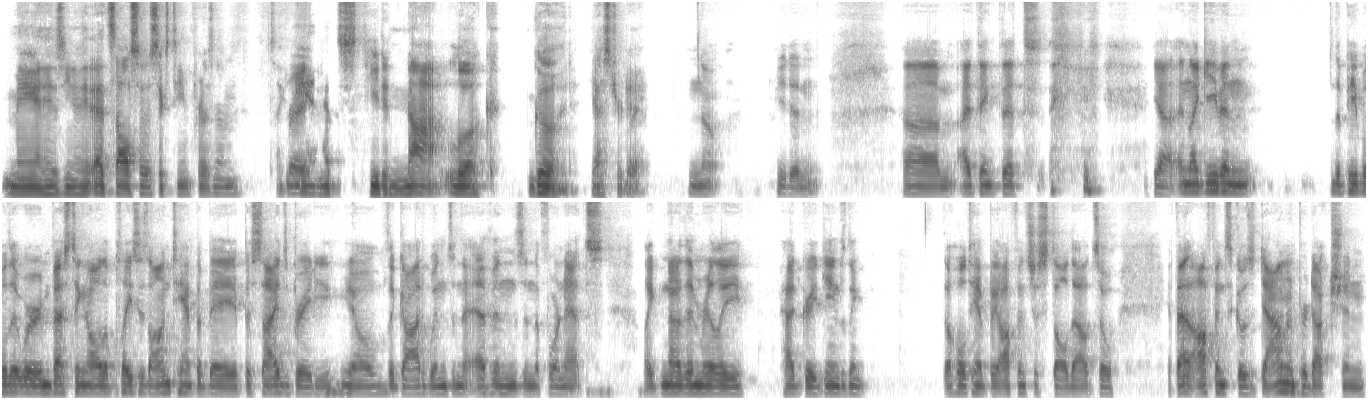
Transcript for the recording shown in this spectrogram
Man, his you know that's also a sixteen prism. It's like right. man, that's he did not look good yesterday. No, he didn't. Um, I think that, yeah, and like even the people that were investing in all the places on Tampa Bay besides Brady, you know, the Godwins and the Evans and the Fournettes, like none of them really had great games. I think the whole Tampa Bay offense just stalled out. So if that offense goes down in production,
